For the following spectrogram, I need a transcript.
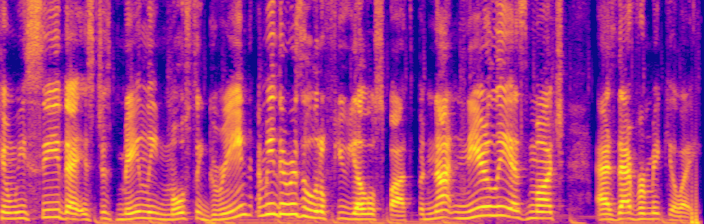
Can we see that it's just mainly mostly green? I mean, there is a little few yellow spots, but not nearly as much as that vermiculite.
